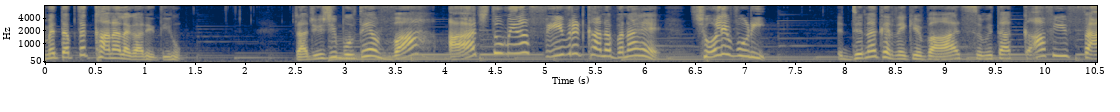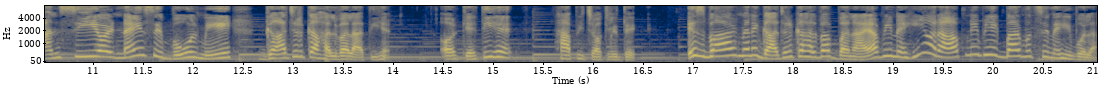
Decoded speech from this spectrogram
मैं तब तक खाना लगा देती हूँ। राजेश जी बोलते हैं, वाह, आज तो मेरा फेवरेट खाना बना है, छोले पूड़ी। डिनर करने के बाद सुमिता काफ़ी फैंसी और नए से बोल में गाजर का हलवा लाती है और कहती है हैप्पी चॉकलेट डे इस बार मैंने गाजर का हलवा बनाया भी नहीं और आपने भी एक बार मुझसे नहीं बोला।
